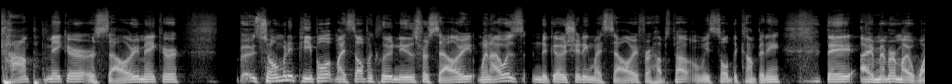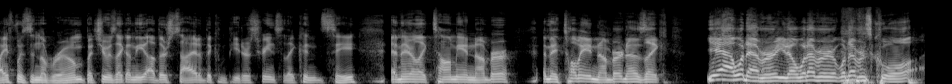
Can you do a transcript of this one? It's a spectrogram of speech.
comp maker or salary maker. So many people, myself included, need this for salary. When I was negotiating my salary for HubSpot when we sold the company, they I remember my wife was in the room, but she was like on the other side of the computer screen, so they couldn't see. And they were like telling me a number, and they told me a number, and I was like, yeah, whatever, you know, whatever, whatever's cool.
